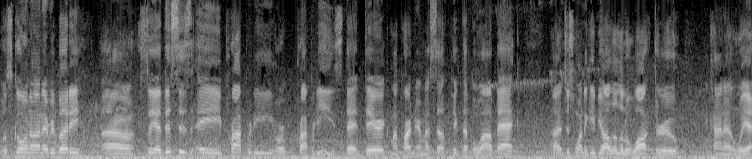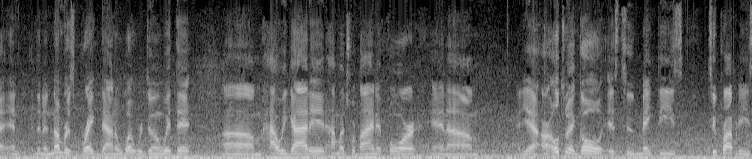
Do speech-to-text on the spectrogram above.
What's going on everybody? Uh, so yeah, this is a property or properties that Derek, my partner and myself picked up a while back. Uh, just want to give y'all a little walkthrough and kind of, well yeah, and, and, then a numbers breakdown of what we're doing with it, um, how we got it, how much we're buying it for, and, um, and yeah, our ultimate goal is to make these two properties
